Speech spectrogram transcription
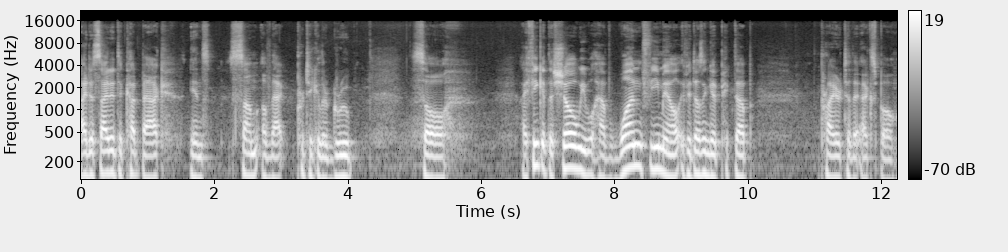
I decided to cut back in some of that particular group. So I think at the show we will have one female if it doesn't get picked up prior to the expo.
